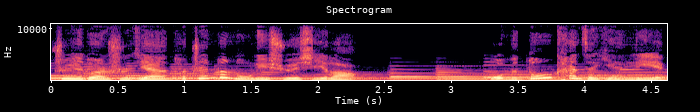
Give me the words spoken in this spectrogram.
这段时间他真的努力学习了，我们都看在眼里。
